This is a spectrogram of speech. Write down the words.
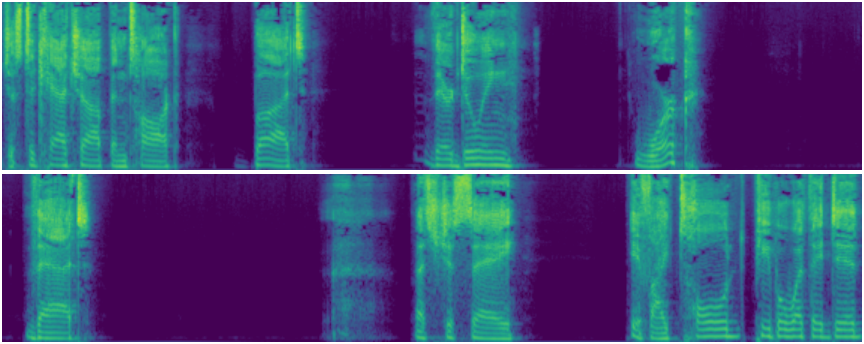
just to catch up and talk, but they're doing work that, let's just say, if I told people what they did,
